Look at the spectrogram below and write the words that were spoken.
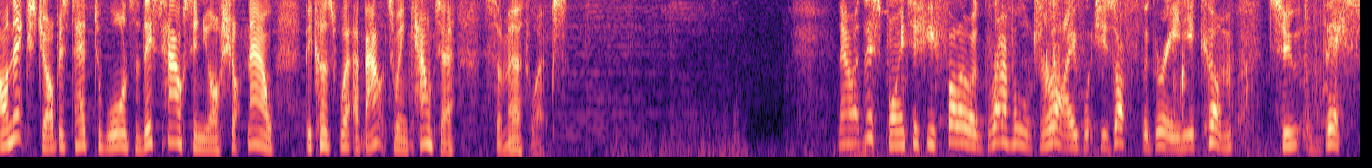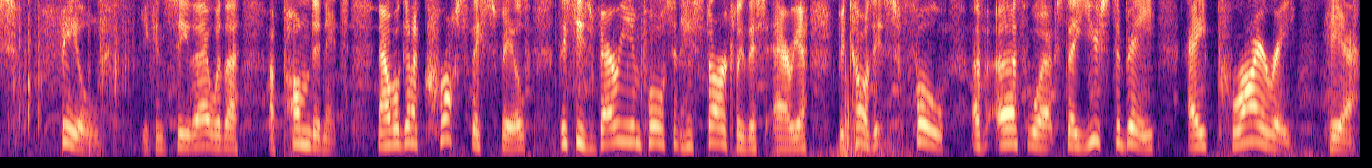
Our next job is to head towards this house in your shot now, because we're about to encounter some earthworks. Now at this point, if you follow a gravel drive which is off the green, you come to this field. You can see there with a, a pond in it. Now we're going to cross this field. This is very important historically, this area, because it's full of earthworks. There used to be a priory here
